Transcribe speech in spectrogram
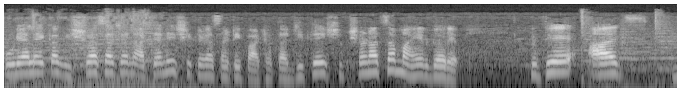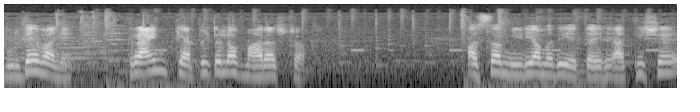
पुण्याला एका विश्वासाच्या नात्याने शिकण्यासाठी पाठवतात. जिथे शिक्षणाचं माहेरघर आहे तिथे आज दुर्दैवाने क्राईम कॅपिटल ऑफ महाराष्ट्र असं मीडियामध्ये येत आहे हे अतिशय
